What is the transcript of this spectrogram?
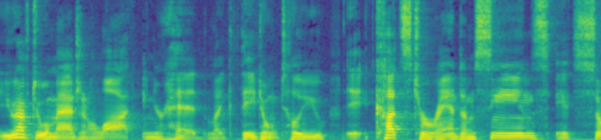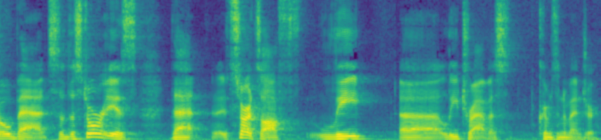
you have to imagine a lot in your head. Like they don't tell you. It cuts to random scenes. It's so bad. So the story is that it starts off Lee uh, Lee Travis, Crimson Avenger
